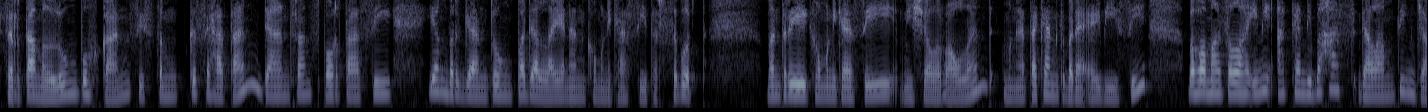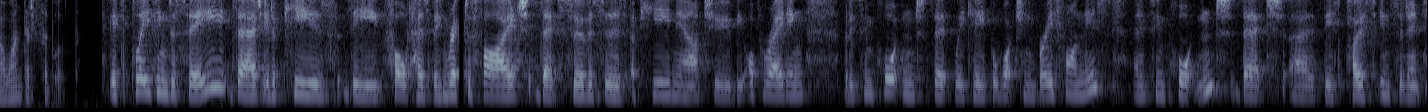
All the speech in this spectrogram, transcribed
serta melumpuhkan sistem kesehatan dan transportasi yang bergantung pada layanan komunikasi tersebut. Menteri Komunikasi Michelle Rowland mengatakan kepada ABC bahwa masalah ini akan dibahas dalam tinjauan tersebut. It's pleasing to see that it appears the fault has been rectified, that services appear now to be operating, but it's important that we keep a watching brief on this, and it's important that uh, this post incident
